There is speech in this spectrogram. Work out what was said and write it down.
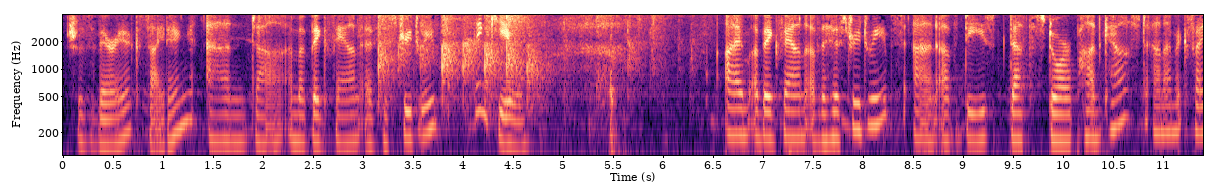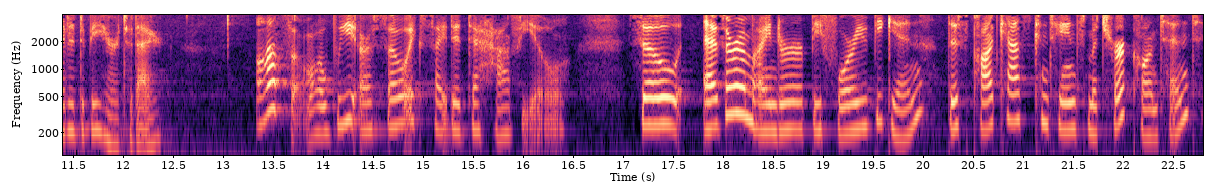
which was very exciting, and uh, I'm a big fan of History Dweebs. Thank you. I'm a big fan of the History Dweebs and of Dee's Death's Door podcast, and I'm excited to be here today. Awesome. Well, we are so excited to have you. So, as a reminder, before we begin, this podcast contains mature content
